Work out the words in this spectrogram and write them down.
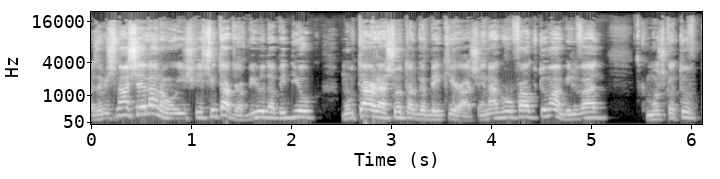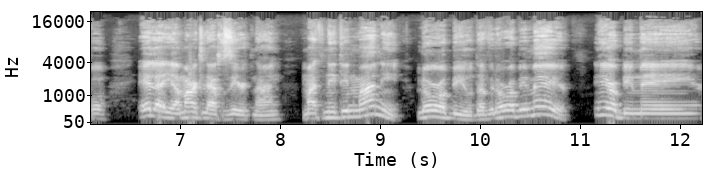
אז המשנה שלנו היא שיטת רבי יהודה בדיוק, מותר להשעות על גבי קירה שאינה גרופה או כתומה בלבד, כמו שכתוב פה, אלא היא אמרת להחזיר תנן, מתניתין מאני, לא רבי יהודה ולא רבי מאיר. היא רבי מאיר,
